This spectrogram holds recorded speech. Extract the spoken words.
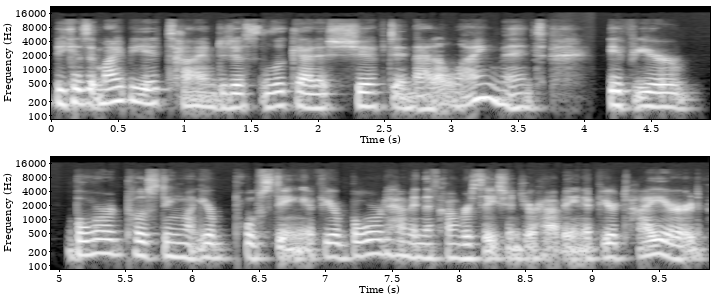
Because it might be a time to just look at a shift in that alignment if you're bored posting what you're posting, if you're bored having the conversations you're having, if you're tired,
